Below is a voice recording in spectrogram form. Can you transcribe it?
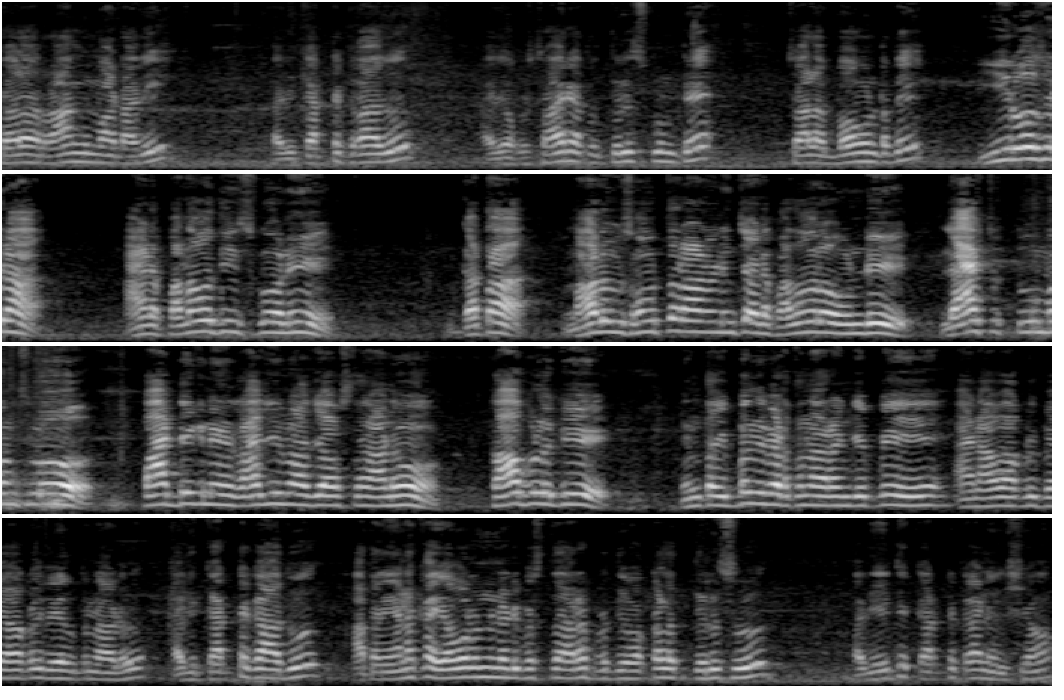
చాలా రాంగ్ మాట అది. అది కరెక్ట్ కాదు. అది ఒకసారి అతను తెలుసుకుంటే చాలా బాగుంటుంది. ఈ రోజున ఆయన పదవి తీసుకొని గత నాలుగు సంవత్సరాల నుంచి ఆయన పదవిలో ఉండి లాస్ట్ టూ మంత్స్లో పార్టీకి నేను రాజీనామా చేస్తున్నాను. కాపులకి ఇంత ఇబ్బంది పెడుతున్నారని చెప్పి ఆయన అవాకులు పేవాకులు వెళ్తున్నాడు అది కరెక్ట్ కాదు. అతని వెనక ఎవరుని నడిపిస్తారో ప్రతి ఒక్కళ్ళకి తెలుసు. అది అయితే కరెక్ట్ కాని విషయం.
